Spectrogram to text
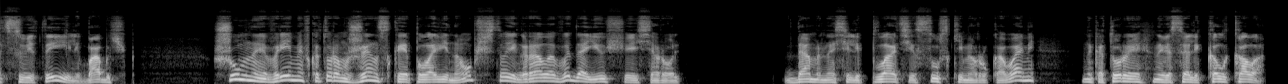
цветы или бабочек. Шумное время, в котором женская половина общества играла выдающуюся роль. Дамы носили платья с узкими рукавами, на которые нависали колокола.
